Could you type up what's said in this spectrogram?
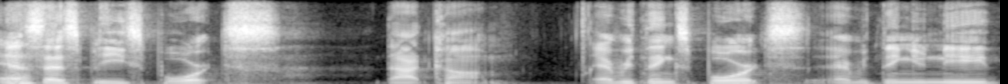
S- SSPsports.com. Everything sports, everything you need.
